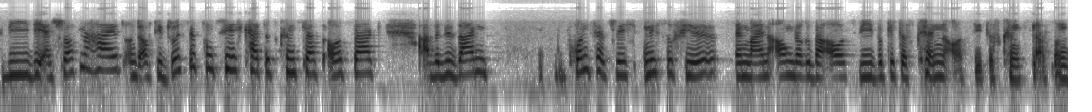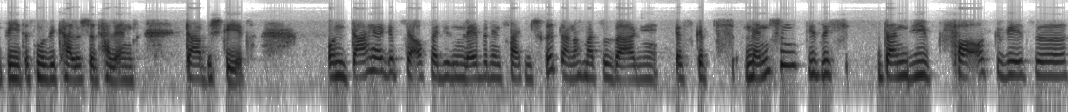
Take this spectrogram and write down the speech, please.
wie die Entschlossenheit und auch die Durchsetzungsfähigkeit des Künstlers aussagt. Aber sie sagen grundsätzlich nicht so viel in meinen Augen darüber aus, wie wirklich das Können aussieht des Künstlers und wie das musikalische Talent da besteht. Und daher gibt es ja auch bei diesem Label den zweiten Schritt, dann nochmal zu sagen, es gibt Menschen, die sich dann die vorausgewählte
